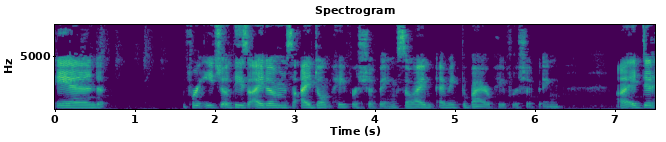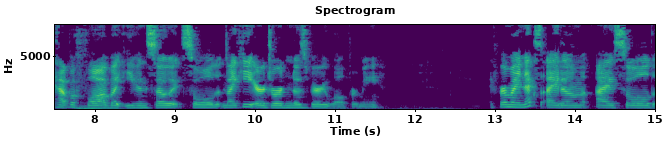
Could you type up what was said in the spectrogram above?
and for each of these items, I don't pay for shipping. So I, I make the buyer pay for shipping. Uh, it did have a flaw, but even so, it sold. Nike Air Jordan does very well for me. For my next item, I sold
